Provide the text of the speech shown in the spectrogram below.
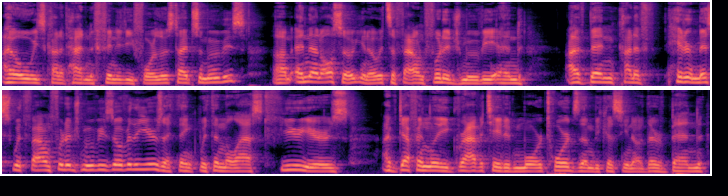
I always kind of had an affinity for those types of movies. Um, and then also, you know, it's a found footage movie. And I've been kind of hit or miss with found footage movies over the years. I think within the last few years, I've definitely gravitated more towards them because, you know, there have been,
